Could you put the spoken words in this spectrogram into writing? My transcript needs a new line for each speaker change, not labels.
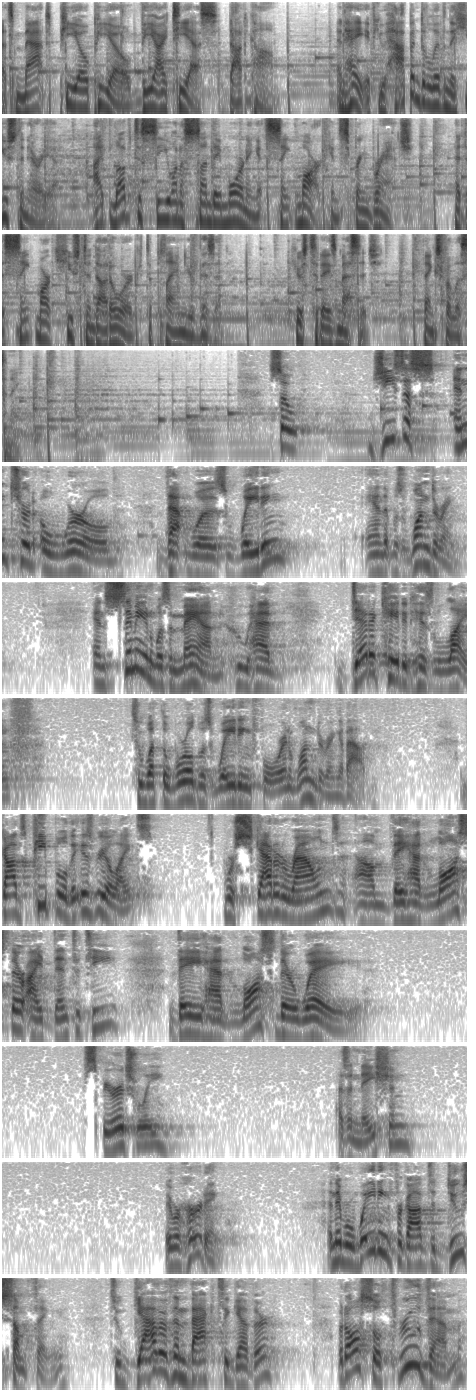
That's Matt, P-O-P-O-V-I-T-S dot com. And hey, if you happen to live in the Houston area, I'd love to see you on a Sunday morning at St. Mark in Spring Branch. Head to stmarkhouston.org to plan your visit. Here's today's message. Thanks for listening.
So, Jesus entered a world that was waiting and that was wondering. And Simeon was a man who had dedicated his life to what the world was waiting for and wondering about. God's people, the Israelites, were scattered around. Um, they had lost their identity. They had lost their way spiritually, as a nation. They were hurting. And they were waiting for God to do something to gather them back together, but also through them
